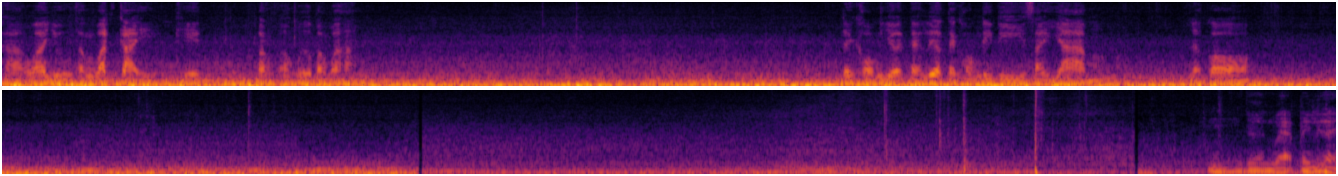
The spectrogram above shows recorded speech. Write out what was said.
ข่าวว่าอยู่ทางวัดไก่เขตบางอำเภอบางปะหันได้ของเยอะแต่เลือกแต่ของดีๆ ใส่ย่าม แล้วก็ อืมเดินแวะไปเรื่อย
